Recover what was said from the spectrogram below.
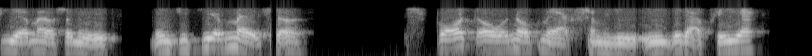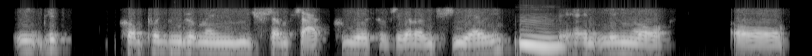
firma og sådan noget, men de giver dem altså spot over en opmærksomhed. Ikke? Der er flere egentlig kom på ludomani, som sagt, kursus, eller hvad man siger, ikke? Mm. behandling og, og,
